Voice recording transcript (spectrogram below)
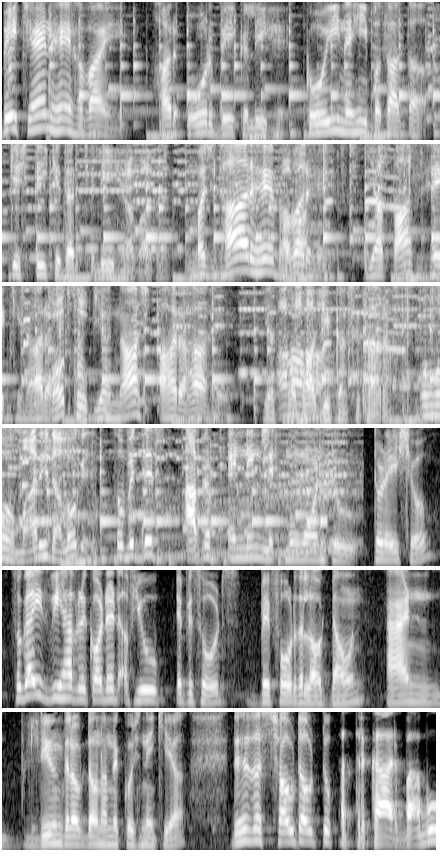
बेचैन है हवाए हर ओर बेकली है. कोई नहीं बताता किश्ती किधर चली है. मझधार है भवर है. या पास है किनारा बहुत खूब. या नाश आ रहा है या सौभाग्य का सितारा. ओह मारी डालोगे? So with this ending let's move on to today show so guys we have recorded a few episodes before the lockdown and during the lockdown हमने कुछ नहीं किया. This is a shout out to पत्रकार बाबू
